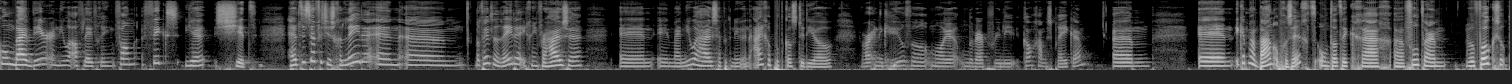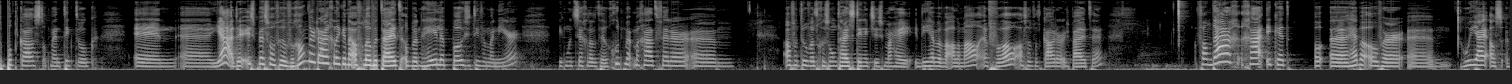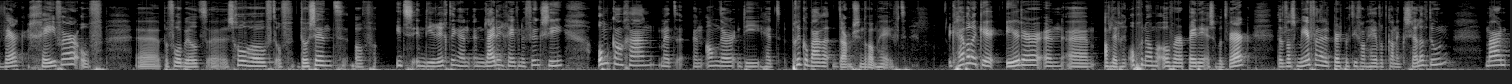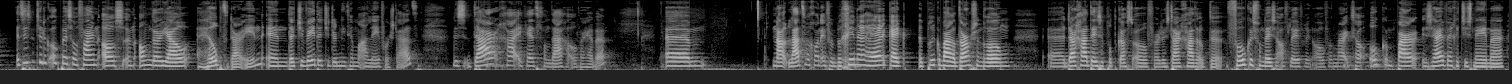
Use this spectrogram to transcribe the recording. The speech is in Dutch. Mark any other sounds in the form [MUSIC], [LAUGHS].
Welkom bij weer een nieuwe aflevering van Fix Je Shit. Het is eventjes geleden en ehm, dat heeft een reden. Ik ging verhuizen en in mijn nieuwe huis heb ik nu een eigen podcaststudio waarin ik heel veel mooie onderwerpen voor jullie kan gaan bespreken. Ehm, en ik heb mijn baan opgezegd omdat ik graag uh, fulltime wil focussen op de podcast, op mijn TikTok en uh, ja, er is best wel veel veranderd eigenlijk in de afgelopen tijd op een hele positieve manier. Ik moet zeggen dat het heel goed met me gaat verder. Um, af en toe wat gezondheidsdingetjes, maar hey, die hebben we allemaal. En vooral als het wat kouder is buiten. Vandaag ga ik het uh, hebben over uh, hoe jij als werkgever of uh, bijvoorbeeld schoolhoofd of docent of iets in die richting, een leidinggevende functie, om kan gaan met een ander die het prikkelbare darmsyndroom heeft. Ik heb al een keer eerder een um, aflevering opgenomen over PDS op het werk. Dat was meer vanuit het perspectief van, hey, wat kan ik zelf doen? Maar het is natuurlijk ook best wel fijn als een ander jou helpt daarin. En dat je weet dat je er niet helemaal alleen voor staat. Dus daar ga ik het vandaag over hebben. Um, nou, laten we gewoon even beginnen. Hè. Kijk, het prikkelbare darmsyndroom uh, daar gaat deze podcast over. Dus daar gaat ook de focus van deze aflevering over. Maar ik zal ook een paar zijweggetjes nemen.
